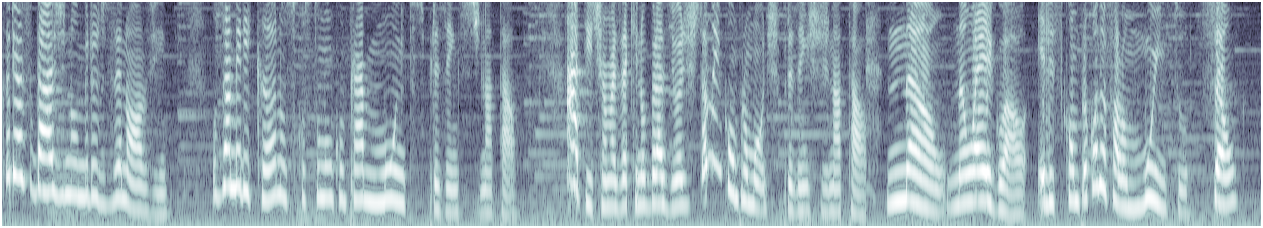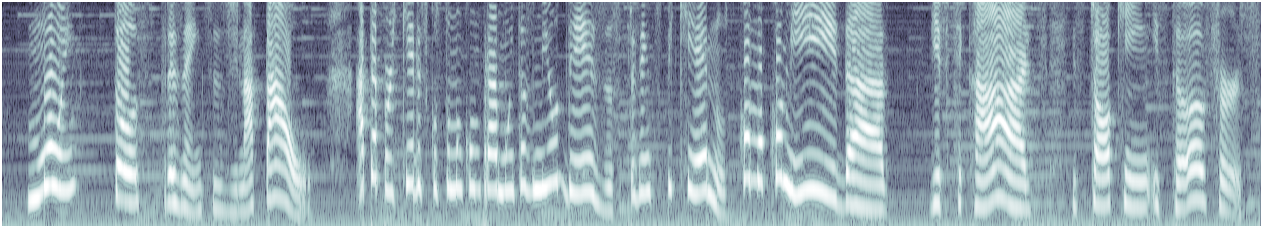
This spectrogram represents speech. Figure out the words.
Curiosidade número 19. Os americanos costumam comprar muitos presentes de Natal. Ah, teacher, mas aqui no Brasil a gente também compra um monte de presente de Natal. Não, não é igual. Eles compram, quando eu falo muito, são muitos presentes de Natal. Até porque eles costumam comprar muitas miudezas, presentes pequenos, como comida, gift cards, stocking stuffers.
